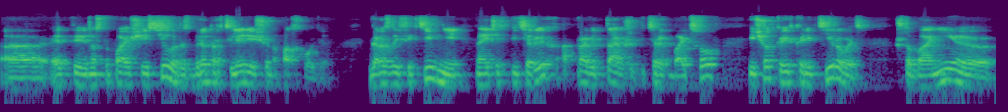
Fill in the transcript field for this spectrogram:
Эти наступающие силы разберет артиллерия еще на подходе гораздо эффективнее на этих пятерых отправить также пятерых бойцов и четко их корректировать, чтобы они э,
